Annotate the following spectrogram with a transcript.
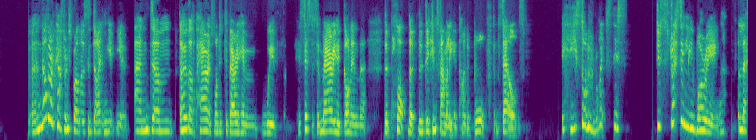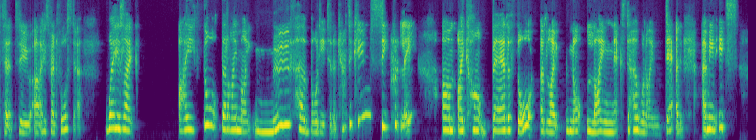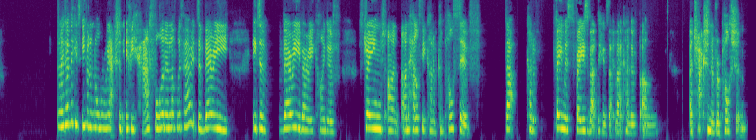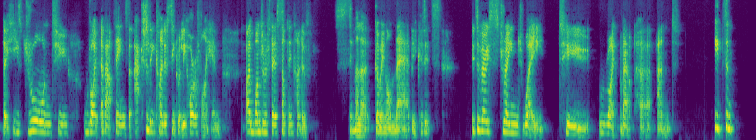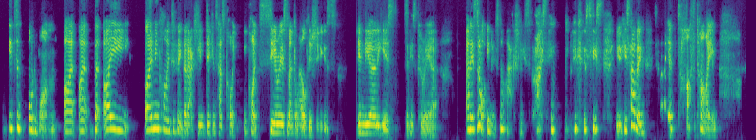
Another of Catherine's brothers had died in Mutiny, and um, the Hogarth parents wanted to bury him with his sister. So Mary had gone in the, the plot that the Dickens family had kind of bought for themselves he sort of writes this distressingly worrying letter to uh, his friend Forster, where he's like, I thought that I might move her body to the catacombs secretly. Um, I can't bear the thought of like not lying next to her when I'm dead. I mean, it's. I don't think it's even a normal reaction if he had fallen in love with her. It's a very, it's a very, very kind of strange, un- unhealthy, kind of compulsive. That kind of famous phrase about Dickens, that, that kind of um, attraction of repulsion, that he's drawn to write about things that actually kind of secretly horrify him. I wonder if there's something kind of similar going on there because it's it's a very strange way to write about her and it's an it's an odd one. I, I but I I'm inclined to think that actually Dickens has quite quite serious mental health issues in the early years of his career. And it's not you know it's not actually surprising because he's you know, he's having he's having a tough time.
